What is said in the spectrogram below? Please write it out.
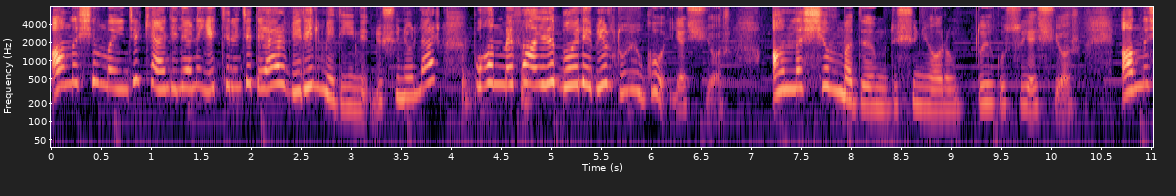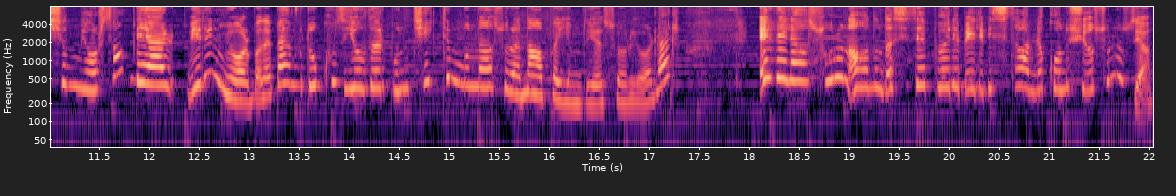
Anlaşılmayınca kendilerine yeterince değer verilmediğini düşünürler. Bu hanımefendi de böyle bir duygu yaşıyor. Anlaşılmadığımı düşünüyorum duygusu yaşıyor. Anlaşılmıyorsam değer verilmiyor bana. Ben bu 9 yıldır bunu çektim bundan sonra ne yapayım diye soruyorlar. Evvela sorun anında size böyle belli bir sistemle konuşuyorsunuz ya.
